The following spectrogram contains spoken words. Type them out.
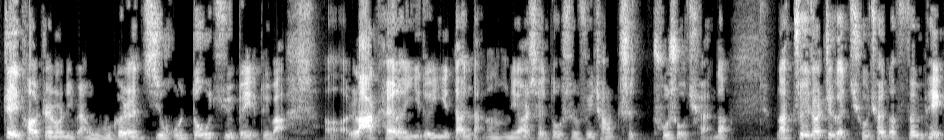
这套阵容里面五个人几乎都具备，对吧？呃，拉开了一对一单打的能力，而且都是非常吃出手权的。那所以说，这个球权的分配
